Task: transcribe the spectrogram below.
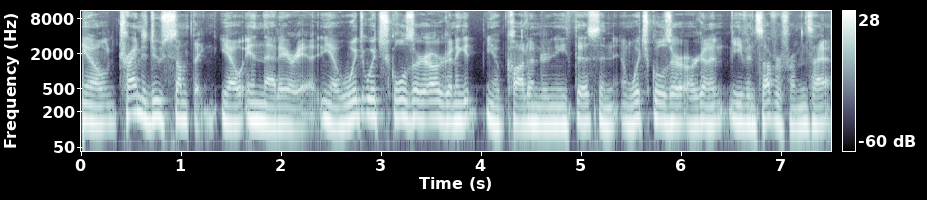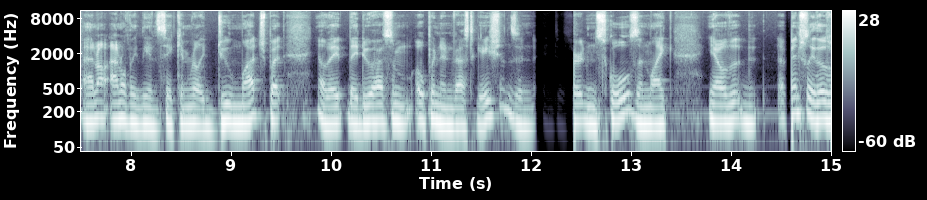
you know, trying to do something, you know, in that area. You know, which which schools are, are going to get you know caught underneath this, and, and which schools are, are going to even suffer from this. I, I don't I don't think the NCAA can really do much, but you know, they they do have some open investigations and certain schools and like you know eventually those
